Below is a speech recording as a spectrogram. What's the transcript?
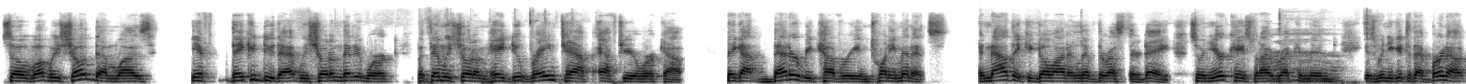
So what we showed them was if they could do that, we showed them that it worked, but then we showed them, hey, do brain tap after your workout. They got better recovery in 20 minutes. And now they could go on and live the rest of their day. So in your case, what I recommend ah. is when you get to that burnout,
